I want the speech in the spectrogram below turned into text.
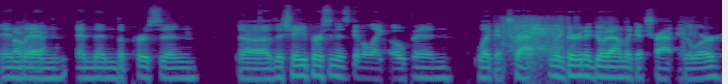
and Okay. then and then the person, uh, the shady person is gonna like open like a trap. Like they're gonna go down like a trap door.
